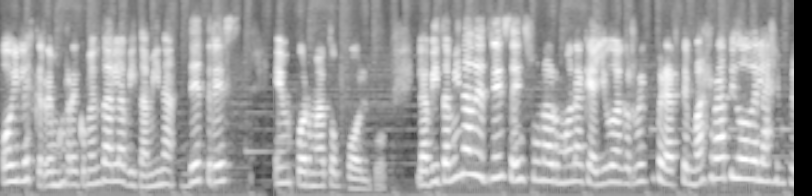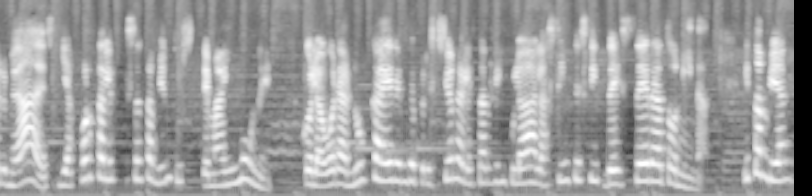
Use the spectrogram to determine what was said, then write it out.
Hoy les queremos recomendar la vitamina D3 en formato polvo. La vitamina D3 es una hormona que ayuda a recuperarte más rápido de las enfermedades y a fortalecer también tu sistema inmune. Colabora a no caer en depresión al estar vinculada a la síntesis de serotonina. Y también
